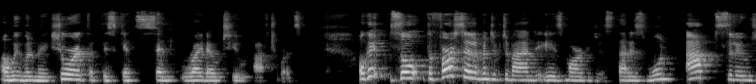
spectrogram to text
and we will make sure that this gets sent right out to you afterwards. Okay, so the first element of demand is mortgages. That is one absolute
